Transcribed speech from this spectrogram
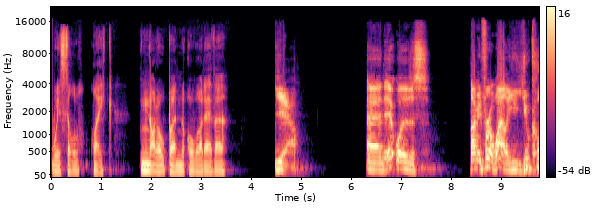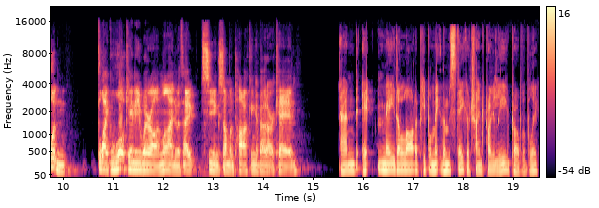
we're still like not open or whatever. Yeah. And it was I mean, for a while you you couldn't like look anywhere online without seeing someone talking about Arcane. And it made a lot of people make the mistake of trying to play League, probably.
